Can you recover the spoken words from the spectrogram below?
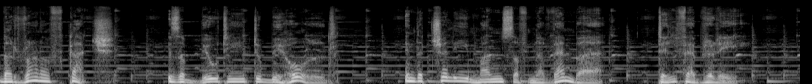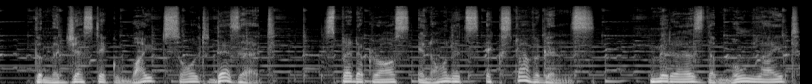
The Rann of Kutch is a beauty to behold in the chilly months of November till February. The majestic white salt desert spread across in all its extravagance mirrors the moonlight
